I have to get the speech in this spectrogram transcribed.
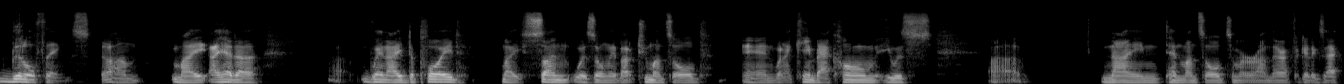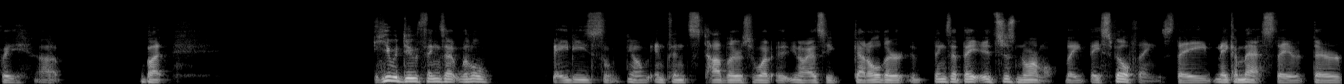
little things. Um, my I had a uh, when I deployed, my son was only about two months old, and when I came back home, he was uh, nine, ten months old, somewhere around there. I forget exactly, uh, but he would do things that little babies, you know, infants, toddlers, what you know, as he got older, things that they it's just normal. They they spill things, they make a mess. They they're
